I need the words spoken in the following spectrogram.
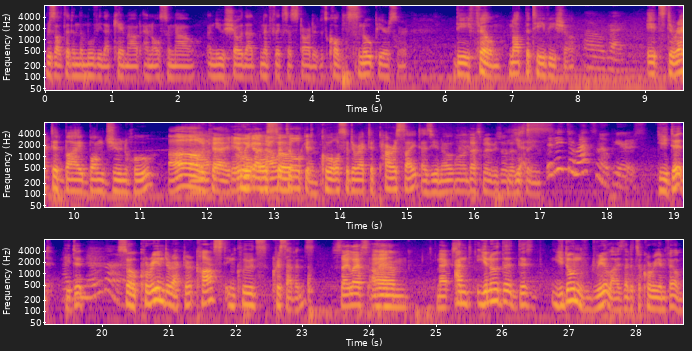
resulted in the movie that came out, and also now a new show that Netflix has started. It's called Snowpiercer, the film, not the TV show. Oh, okay. It's directed by Bong Joon Ho. Oh, Uh, okay. Here who we go. now we're talking. who also directed Parasite, as you know. One of the best movies I've ever Yes. seen. Did he direct Snowpiercer? He did. He I did. didn't know that. So Korean director cast includes Chris Evans. Say less. I'm in. Um, Next. and you know the this you don't realize that it's a Korean film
